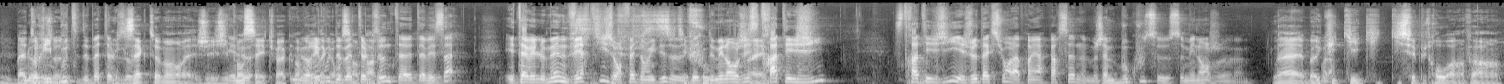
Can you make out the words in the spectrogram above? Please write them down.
Battlezone. le reboot de Battlezone. Exactement, ouais. J'y pensais, tu vois, quand le reboot de. Battlezone, t'a- t'avais ça. Et t'avais le même vertige en fait dans l'idée de, mélanger Ouais. stratégie, stratégie et jeu d'action à la première personne. J'aime beaucoup ce, ce mélange. euh. Ouais, bah, Voilà. qui, qui, qui, qui se fait plus trop, hein. enfin.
